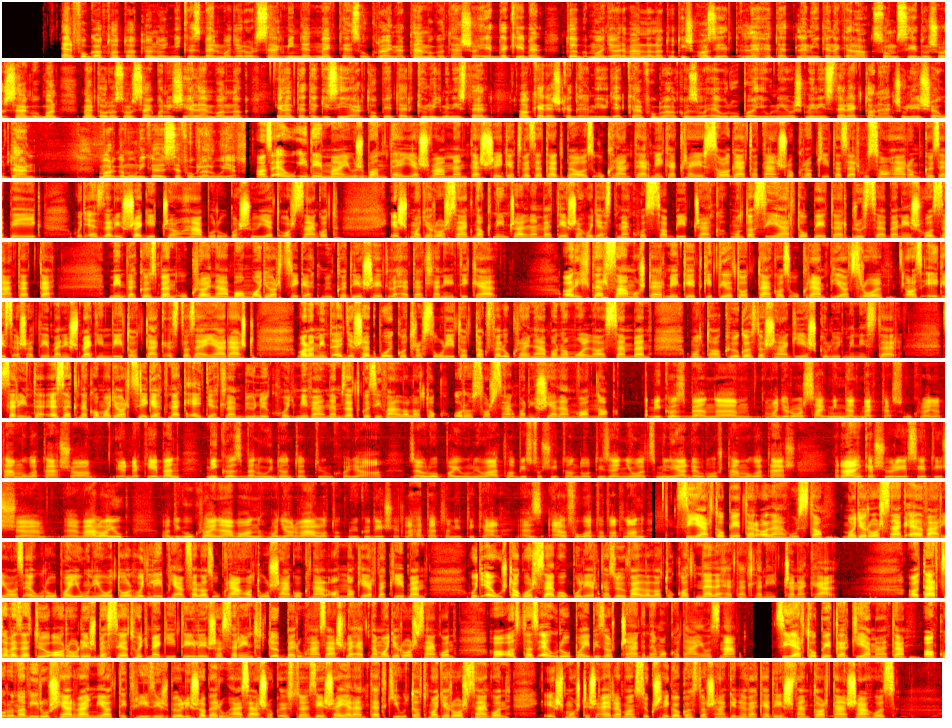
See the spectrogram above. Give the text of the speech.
Elfogadhatatlan, hogy miközben Magyarország mindent megtesz Ukrajna támogatása érdekében, több magyar vállalatot is azért lehetetlenítenek el a szomszédos országokban, mert Oroszországban is jelen vannak, jelentette ki Szijjártó Péter külügyminiszter a kereskedelmi ügyekkel foglalkozó Európai Uniós miniszterek tanácsülése után. Varga Mónika összefoglalója. Az EU idén májusban teljes vámmentességet vezetett be az ukrán termékekre és szolgáltatásokra 2023 közepéig, hogy ezzel is segítse a háborúba süllyedt országot. És Magyarországnak nincs ellenvetése, hogy ezt meghosszabbítsák, mondta Szijjártó Péter Brüsszelben is hozzátette. Mindeközben Ukrajnában magyar cégek működését lehetetlenítik el. A Richter számos termékét kitiltották az ukrán piacról, az Égis esetében is megindították ezt az eljárást, valamint egyesek bolykotra szólítottak fel Ukrajnában a mollal szemben, mondta a külgazdasági és külügyminiszter. Szerinte ezeknek a magyar cégeknek egyetlen bűnük, hogy mivel nemzetközi vállalatok Oroszországban is jelen vannak. Miközben Magyarország mindent megtesz Ukrajna támogatása érdekében, miközben úgy döntöttünk, hogy az Európai Unió által biztosítandó 18 milliárd eurós támogatás ránk eső részét is vállaljuk, addig Ukrajnában magyar vállalatok működését lehetetlenítik el. Ez elfogadhatatlan. Szijjártó Péter aláhúzta. Magyarország elvárja az Európai Uniótól, hogy lépjen fel az ukrán hatóságoknál annak érdekében, hogy EU-s tagországokból érkező vállalatokat ne lehetetlenítsenek el. A tárcavezető arról is beszélt, hogy megítélése szerint több beruházás lehetne Magyarországon, ha azt az Európai Bizottság nem akadályozná. Szijjártó Péter kiemelte, a koronavírus járvány miatti krízisből is a beruházások ösztönzése jelentett kiutat Magyarországon, és most is erre van szükség a gazdasági növekedés fenntartásához.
